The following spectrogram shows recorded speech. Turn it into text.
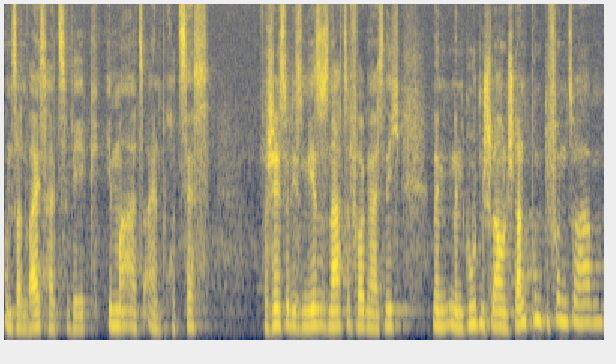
unseren Weisheitsweg immer als einen Prozess. Verstehst du, diesem Jesus nachzufolgen heißt nicht, einen, einen guten, schlauen Standpunkt gefunden zu haben,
